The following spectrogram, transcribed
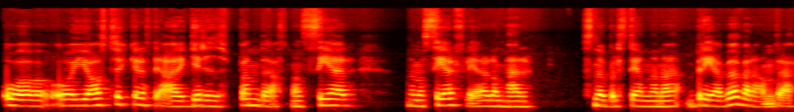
Och, och jag tycker att det är gripande att man ser, när man ser flera av de här snubbelstenarna bredvid varandra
